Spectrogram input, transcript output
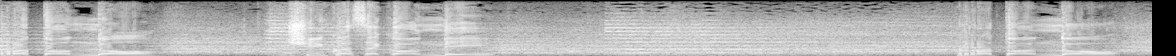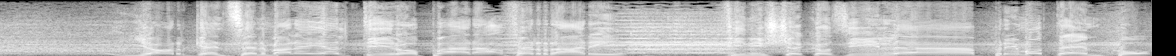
Rotondo 5 secondi. Rotondo Jorgensen va lei al tiro para Ferrari. Finisce così il primo tempo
